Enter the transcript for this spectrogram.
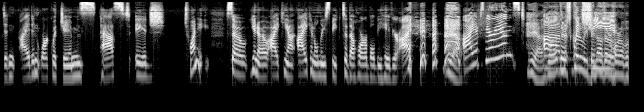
didn't I didn't work with James past age 20. So, you know, I can't I can only speak to the horrible behavior I Yeah. I experienced. Yeah, well, Um, there's clearly which been other horrible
